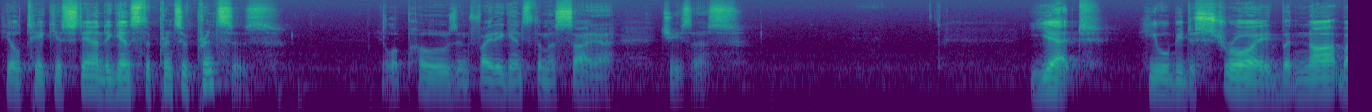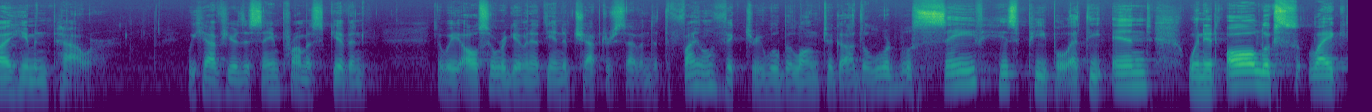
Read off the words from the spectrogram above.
He'll take his stand against the Prince of Princes. He'll oppose and fight against the Messiah, Jesus. Yet he will be destroyed, but not by human power. We have here the same promise given that we also were given at the end of chapter 7 that the final victory will belong to God. The Lord will save his people at the end when it all looks like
